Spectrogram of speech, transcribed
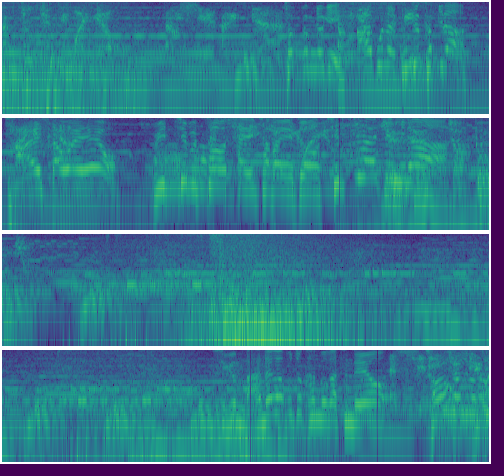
작전 준비 완료. 바로 시행하겠습니다. 적 병력이 아군을 공격합니다. 잘 싸워야 해요. 위치부터 잘 잡아야죠. 집중할 때입니다. 지금 만화가 부족한 것 같은데요. 정관리만큼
